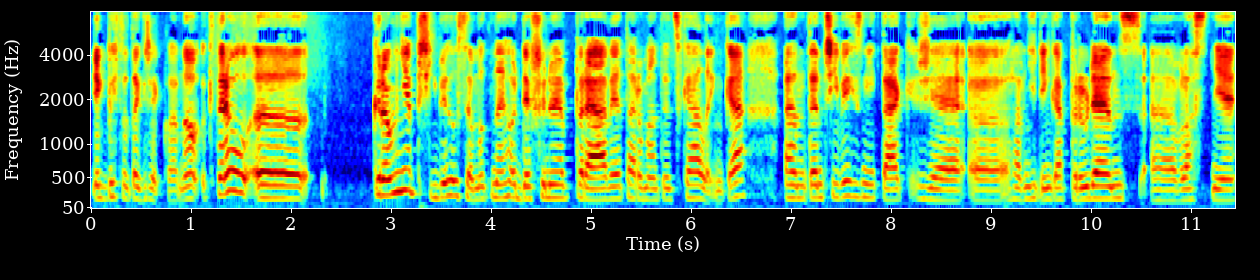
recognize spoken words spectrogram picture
jak bych to tak řekla, no, kterou uh, kromě příběhu samotného definuje právě ta romantická linka. Ten příběh zní tak, že uh, hlavní hrdinka Prudence uh, vlastně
